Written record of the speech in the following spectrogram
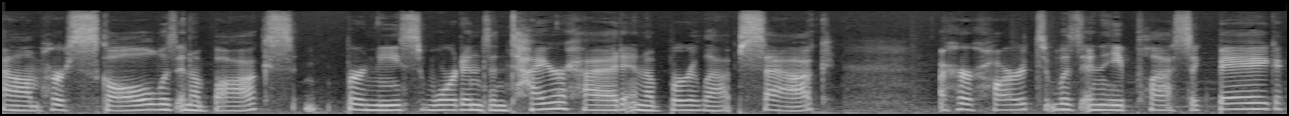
Um, her skull was in a box. Bernice Worden's entire head in a burlap sack. Her heart was in a plastic bag.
